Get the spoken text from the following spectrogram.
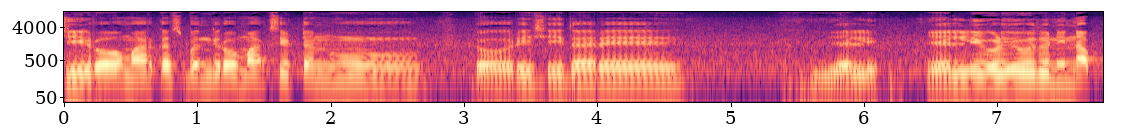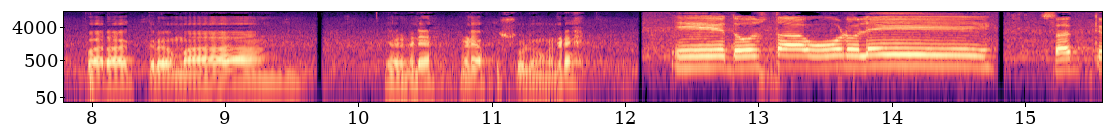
ಜೀರೋ ಮಾರ್ಕಸ್ ಬಂದಿರೋ ಮಾರ್ಕ್ಸ್ ಶೀಟನ್ನು ತೋರಿಸಿದರೆ ಎಲ್ಲಿ ಎಲ್ಲಿ ಉಳಿಯುವುದು ನಿನ್ನ ಪರಾಕ್ರಮ? ಹೇಳಿ ನಡೆ ನಡೆ ಸುಳ್ಳು ನಡೆ. ಏ, ದೋಸ್ತ ಸತ್ಯ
